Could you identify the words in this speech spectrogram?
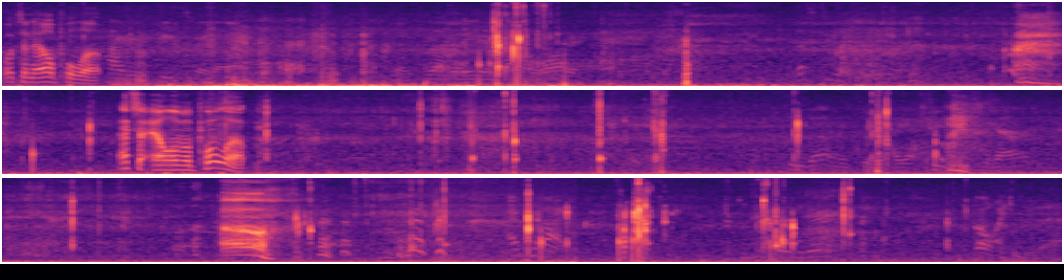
What's an L pull up? That's a L of a pull up. Two down or two. I got two feet down. Oh. I tried. Oh, I can do that.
